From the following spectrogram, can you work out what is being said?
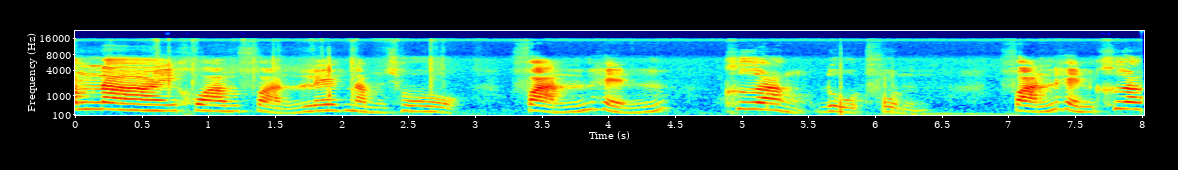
ทำนายความฝันเลขนำโชค ฝันเห็นเครื่องดูดฝุ่น ฝันเห็นเครื่อง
